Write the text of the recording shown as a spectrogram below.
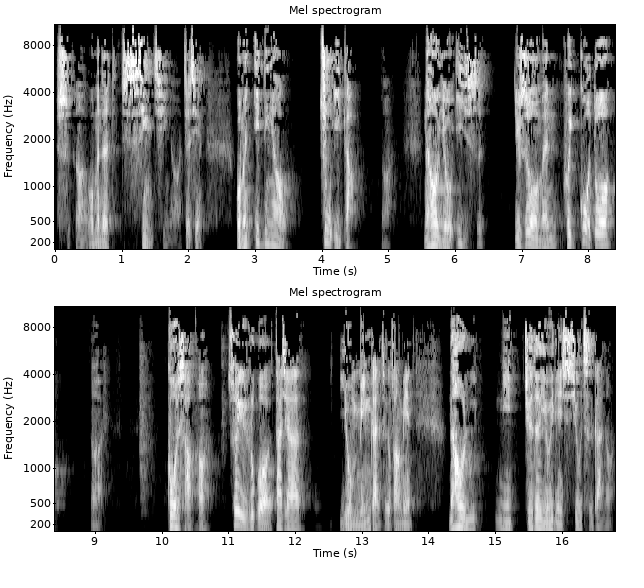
是啊，我们的性情啊，这些我们一定要注意到啊，然后有意识。有时候我们会过多啊，过少啊，所以如果大家有敏感这个方面，然后你觉得有一点羞耻感哦，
